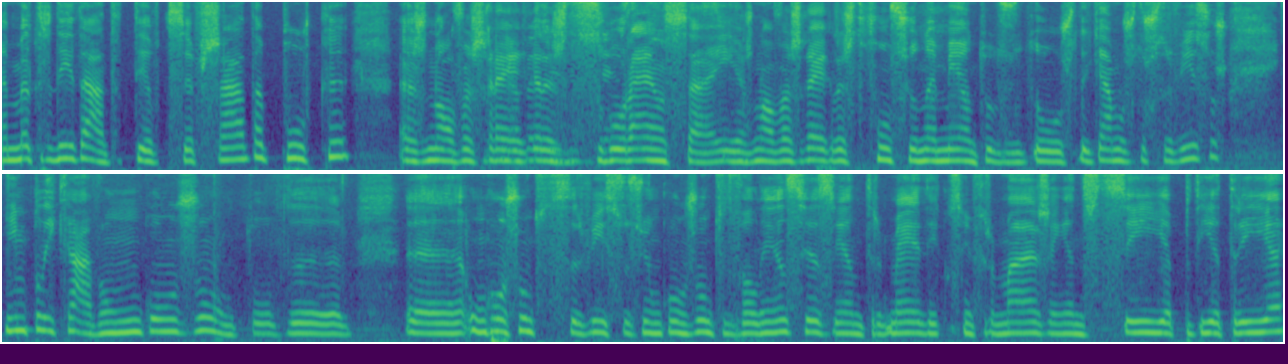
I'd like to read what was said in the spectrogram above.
a maternidade teve que ser fechada porque as novas regras de segurança e as novas regras de funcionamento dos, dos digamos, dos serviços implicavam um conjunto de uh, um conjunto de serviços e um conjunto de valências entre médicos, enfermagem, anestesia, pediatria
